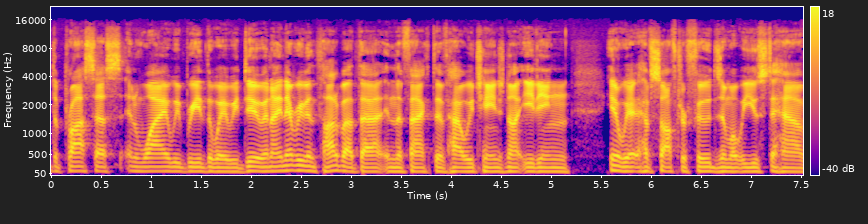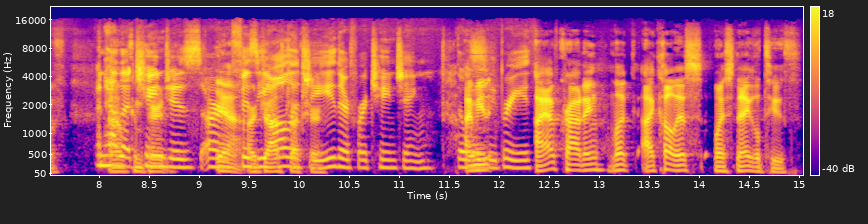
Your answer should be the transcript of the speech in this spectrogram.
the process and why we breathe the way we do. And I never even thought about that in the fact of how we change not eating, you know, we have softer foods than what we used to have. And how um, that compared- changes our Yeah, physiology, structure. therefore changing the I way mean, we breathe. I have crowding. Look, I call this my snaggle tooth.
